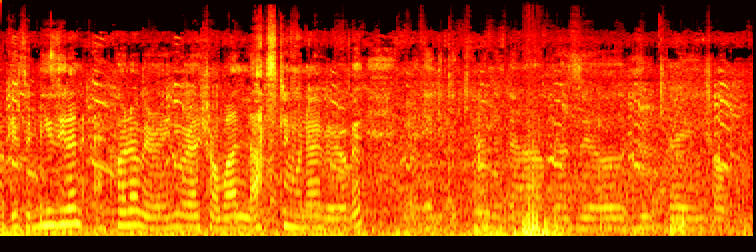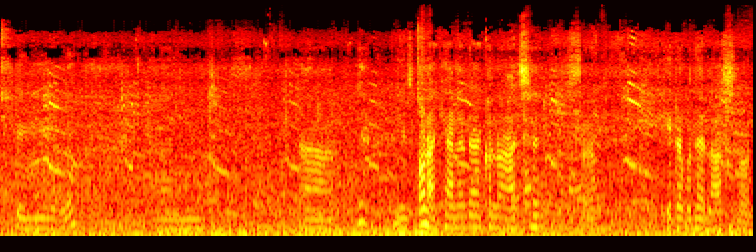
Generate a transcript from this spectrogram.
ওকে সো নিউজিল্যান্ড এখনও বেরোয়নি, ওরা সবার লাস্টে মনে হয় বেরোবে। এদিকে ক্যানাডা ব্রাজিল ইউকে সব বেরিয়ে গেল। ও না ক্যানাডা এখনও আছে এটা বোধহয় লাস্ট লট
